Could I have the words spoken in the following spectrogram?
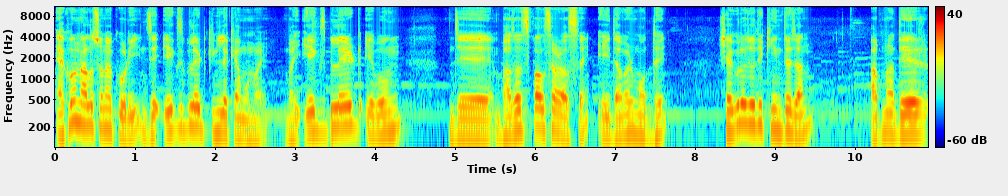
এখন আলোচনা করি যে এক্স ব্লেড কিনলে কেমন হয়। ভাই এক্স ব্লেড এবং যে বাজাজ পালসার আছে, এই দামের মধ্যে, সেগুলো যদি কিনতে যান, আপনাদের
